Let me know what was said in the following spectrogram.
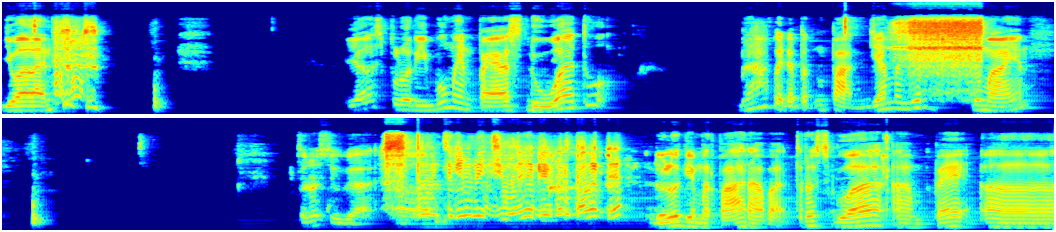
jualan. ya sepuluh ribu main PS 2 tuh berapa ya dapat 4 jam anjir lumayan terus juga eh, berarti lu nih jiwanya gamer banget ya. dulu gamer parah pak. Terus gua sampai eh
